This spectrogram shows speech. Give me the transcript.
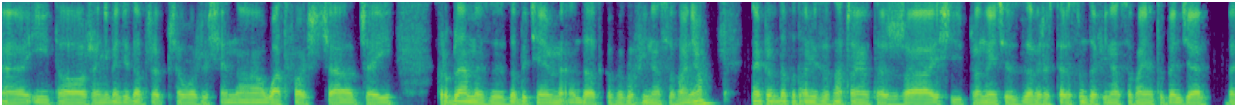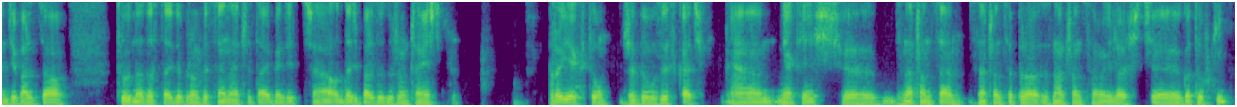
e, i to, że nie będzie dobrze przełoży się na łatwość, a czyli problemy ze zdobyciem dodatkowego finansowania. Najprawdopodobniej zaznaczają też, że jeśli planujecie zawierać teraz rundę finansowania, to będzie, będzie bardzo trudno dostać dobrą wycenę, czy tutaj będzie trzeba oddać bardzo dużą część projektu, żeby uzyskać e, jakieś e, znaczące, znaczące, znaczącą ilość e, gotówki.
